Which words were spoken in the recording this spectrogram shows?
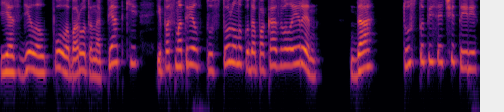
Я сделал полоборота на пятки и посмотрел в ту сторону, куда показывала Ирен. Да, Ту-154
